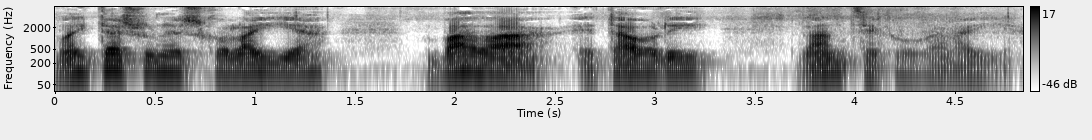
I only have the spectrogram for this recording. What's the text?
maitasunezko laia, bada eta hori lantzeko garaia.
